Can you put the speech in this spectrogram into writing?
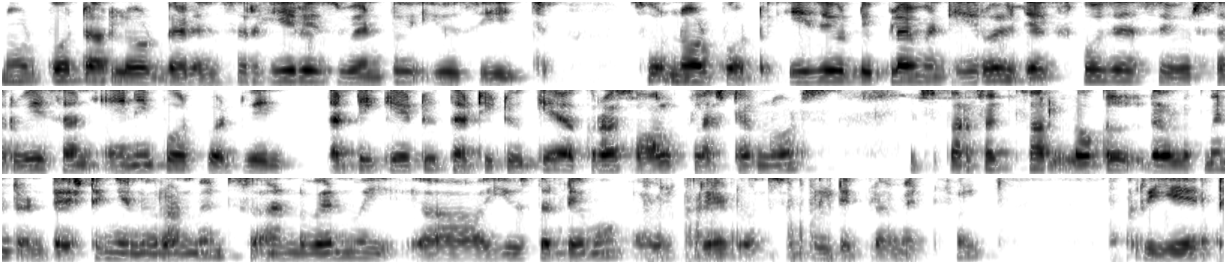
node port or load balancer. Here is when to use each. So node port is your deployment hero. It exposes your service on any port between 30k to 32k across all cluster nodes. It's perfect for local development and testing environments. And when we uh, use the demo i will create one simple deployment file. Create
